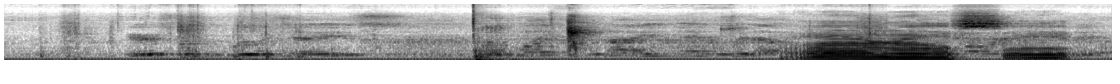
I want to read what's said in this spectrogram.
Here's what the Blue Jays look like tonight, and without. Let me see.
